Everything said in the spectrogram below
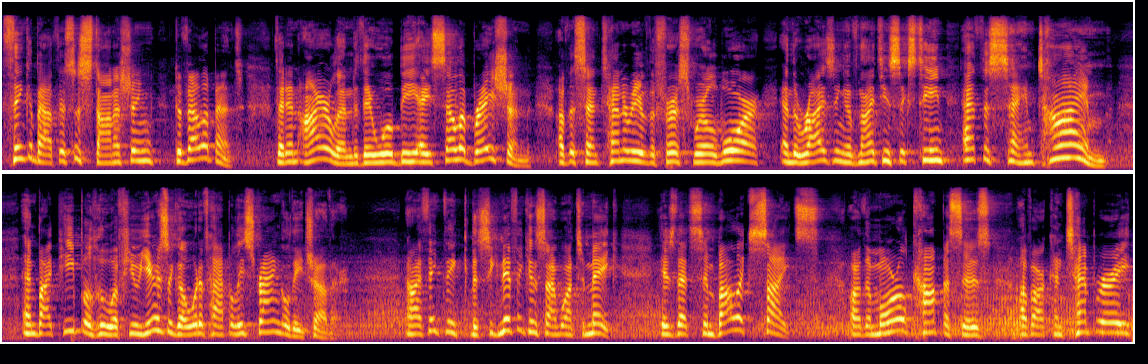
Think about this astonishing development that in Ireland there will be a celebration of the centenary of the First World War and the rising of 1916 at the same time and by people who a few years ago would have happily strangled each other. Now, I think the, the significance I want to make is that symbolic sites are the moral compasses of our contemporary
